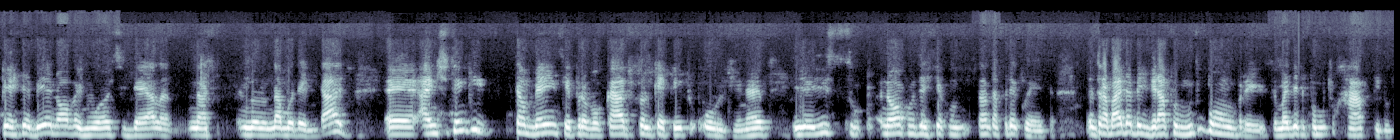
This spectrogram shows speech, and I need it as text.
perceber novas nuances dela na, no, na modernidade, é, a gente tem que também ser provocado pelo que é feito hoje, né? E isso não acontecia com tanta frequência. O trabalho da Benvirá foi muito bom para isso, mas ele foi muito rápido,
